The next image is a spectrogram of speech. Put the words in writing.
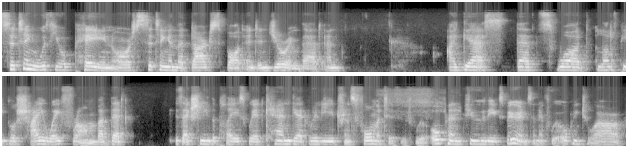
sitting with your pain or sitting in that dark spot and enduring that. And I guess that's what a lot of people shy away from, but that is actually the place where it can get really transformative if we're open to the experience and if we're open to our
